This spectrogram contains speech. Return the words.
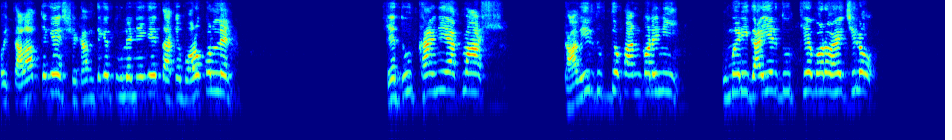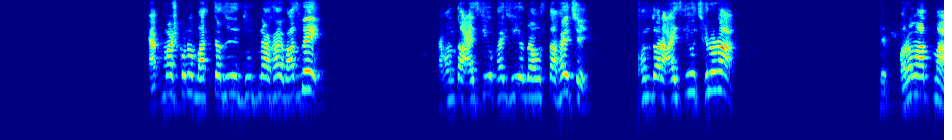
ওই তালাব থেকে সেখান থেকে তুলে নিয়ে গিয়ে তাকে বড় করলেন। সে দুধ খায়নি এক মাস। গাভীর দুগ্ধ পান করেনি। কুমারী গাইয়ের দুধ খেয়ে বড় হয়েছিল। এক মাস কোনো বাচ্চা যদি দুধ না খায় বাঁচবে? এখন তো আইসিইউ ফাইসিউ এর ব্যবস্থা হয়েছে। তখন তো আর আইসিইউ ছিল না। সে পরমাত্মা,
